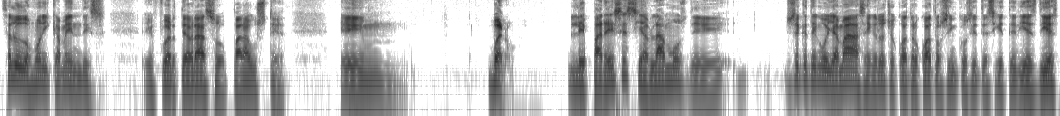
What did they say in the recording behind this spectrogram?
Saludos, Mónica Méndez. Eh, fuerte abrazo para usted. Em, bueno, ¿le parece si hablamos de... Yo sé que tengo llamadas en el 844-577-1010.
